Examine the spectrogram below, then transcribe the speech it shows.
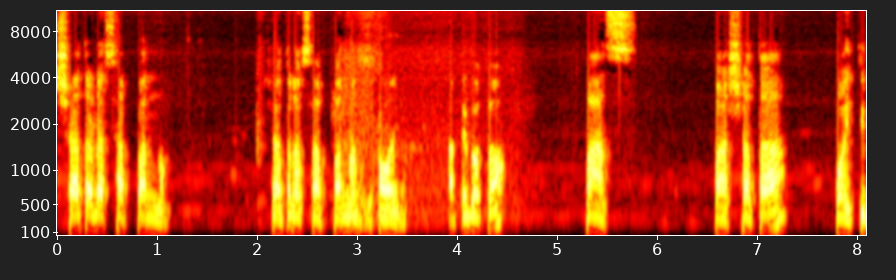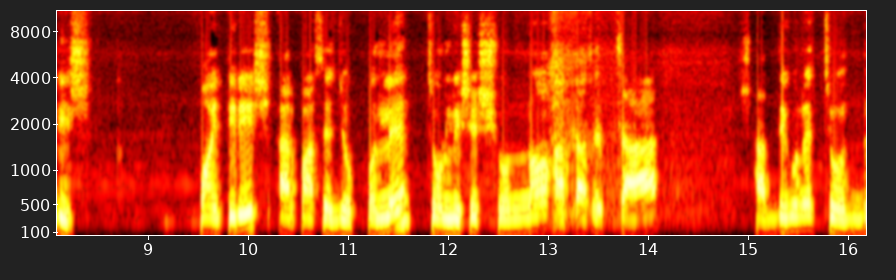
সাত আটা ছাপ্পান্ন। সাত আটা ছাপ্পান্ন ছয়। হাতে কত? পাঁচ। পাঁচ সাতা পঁয়ত্রিশ। পঁয়ত্রিশ আর পাঁচে যোগ করলে চল্লিশের শূন্য, হাতে আছে চার। সাত দ্বিগুণে চোদ্দ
